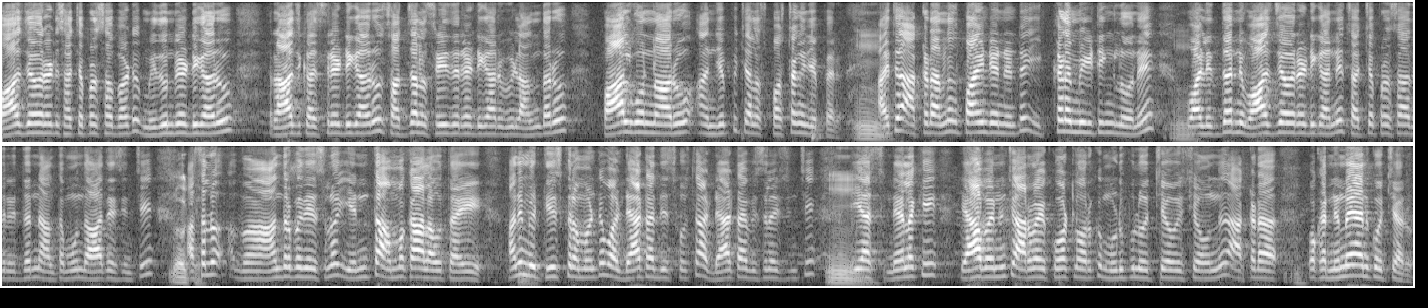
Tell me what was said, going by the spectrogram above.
వాసుదేవరెడ్డి సత్యప్రసాద్ పాటు మిథున్ రెడ్డి గారు రాజ్ కసిరెడ్డి గారు సజ్జల శ్రీధర్ రెడ్డి గారు వీళ్ళందరూ పాల్గొన్నారు అని చెప్పి చాలా స్పష్టంగా చెప్పారు. అయితే అక్కడ అన్న పాయింట్ ఏంటంటే ఇక్కడ మీటింగ్లోనే వాళ్ళిద్దరిని వాసుదేవరెడ్డి గారిని సత్యప్రసాద్ ఇద్దరిని అంతకుముందు ఆదేశించి అసలు ఆంధ్రప్రదేశ్లో ఎంత అమ్మకాలు అవుతాయి అని మీరు తీసుకురమ్మంటే వాళ్ళు డేటా తీసుకొస్తే ఆ డేటా విశ్లేషించి ఎస్ నెలకి యాభై నుంచి అరవై కోట్ల వరకు ముడుపులు వచ్చే విషయం ఉంది. అక్కడ ఒక నిర్ణయానికి వచ్చారు.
